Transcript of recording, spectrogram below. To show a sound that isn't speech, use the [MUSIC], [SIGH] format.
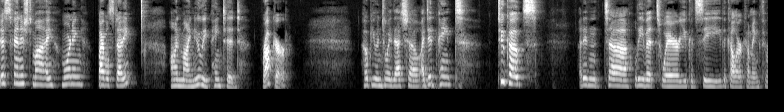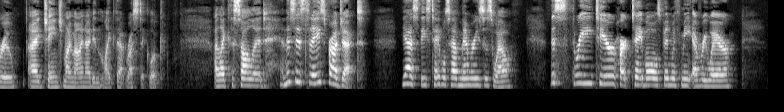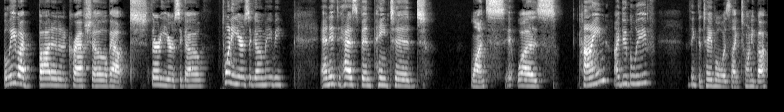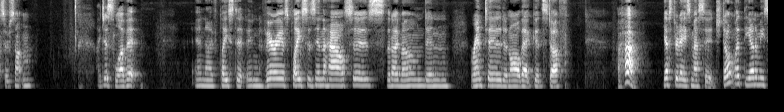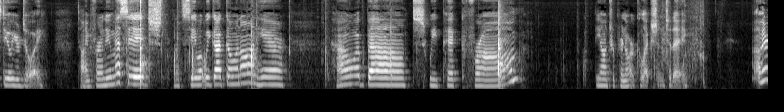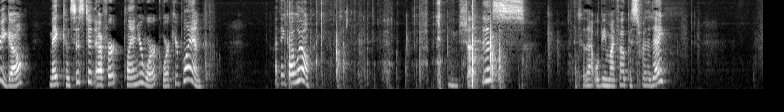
Just finished my morning Bible study on my newly painted rocker. Hope you enjoyed that show. I did paint two coats. I didn't uh, leave it where you could see the color coming through. I changed my mind. I didn't like that rustic look. I like the solid. And this is today's project. Yes, these tables have memories as well. This three-tier heart table has been with me everywhere. believe I bought it at a craft show about 30 years ago, 20 years ago maybe. And it has been painted once. It was pine, I do believe. I think the table was like 20 bucks or something. I just love it. And I've placed it in various places in the houses that I've owned and rented and all that good stuff. Aha, yesterday's message. Don't let the enemy steal your joy. Time for a new message. Let's see what we got going on here. How about we pick from the Entrepreneur Collection today? Oh, there you go. Make consistent effort, plan your work, work your plan. I think I will. Shut this. So that will be my focus for the day.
